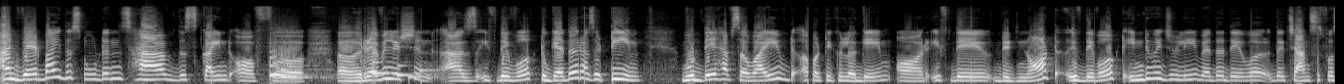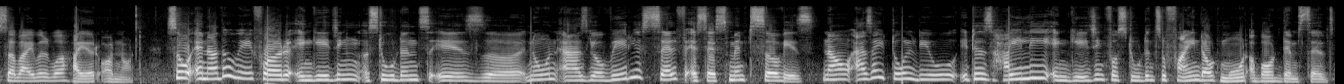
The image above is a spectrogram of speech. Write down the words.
and whereby the students have this kind of uh, uh, revelation as if they work together as a team would they have survived a particular game or if they did not, if they worked individually, whether they were, the chances for survival were higher or not. So another way for engaging students is uh, known as your various self-assessment surveys. Now, as I told you, it is highly engaging for students to find out more about themselves.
